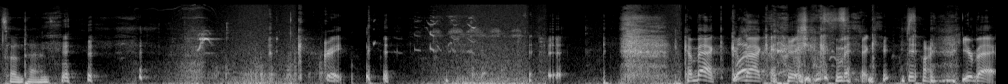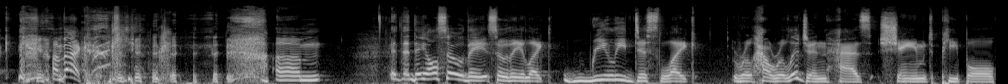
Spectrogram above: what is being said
sometimes. Great. Come back. Come What? back. Come back. Sorry. You're back. I'm back. um, th- they also they so they like really dislike how religion has shamed people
